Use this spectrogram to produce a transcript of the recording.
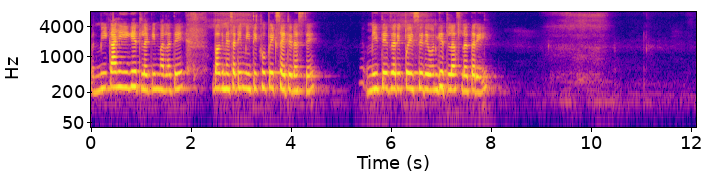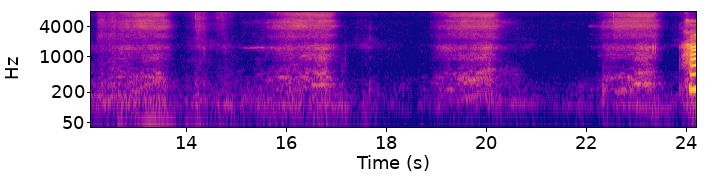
पण मी काहीही घेतलं की मला ते बघण्यासाठी मी ती खूप एक्सायटेड असते. मी ते जरी पैसे देऊन घेतलं असलं तरी. हा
